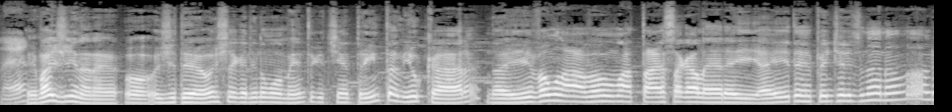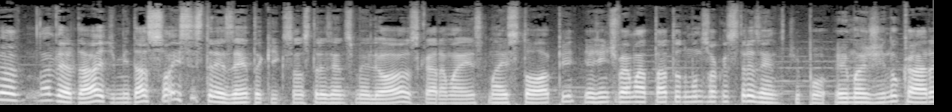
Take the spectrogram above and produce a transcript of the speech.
né? Imagina, né? O, Gideão chega ali no momento que tinha 30 mil cara. Daí, vamos lá, vamos matar essa galera aí. Aí, de repente, ele diz: Não, não, olha, na verdade, me dá só esses 300 aqui, que são os 300 melhores, os caras mais, mais top. E a gente vai matar todo mundo só com esses 300. Tipo, eu imagino o cara,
